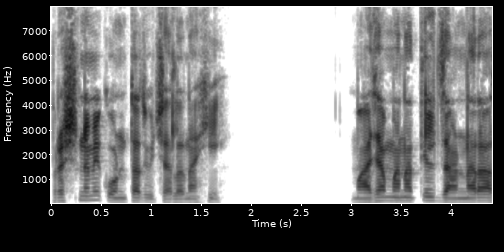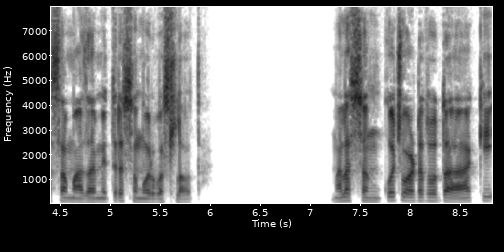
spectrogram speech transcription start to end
प्रश्न मी कोणताच विचारला नाही. माझ्या मनातील जाणणारा असा माझा मित्र समोर बसला होता. मला संकोच वाटत होता की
